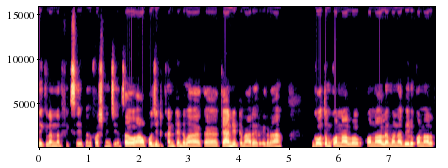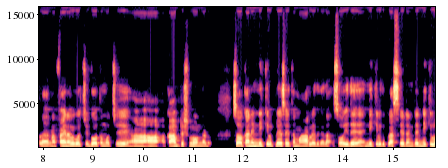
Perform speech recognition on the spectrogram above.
నిఖిల్ అన్నది ఫిక్స్ అయిపోయింది ఫస్ట్ నుంచి. సో ఆపోజిట్ కంటెంట్ క్యాండిడేట్ మారారు. ఇక్కడ గౌతమ్ కొన్నాళ్ళు కొన్నాళ్ళు ఏమో నబీలు కొన్నాళ్ళు ప్రేరణ. ఫైనల్గా వచ్చి గౌతమ్ వచ్చి ఆ కాంపిటీషన్లో ఉన్నాడు. సో కానీ నిఖిల్ ప్లేస్ అయితే మారలేదు కదా. సో ఇదే నిఖిల్కి ప్లస్ ఏంటంటే నిఖిల్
